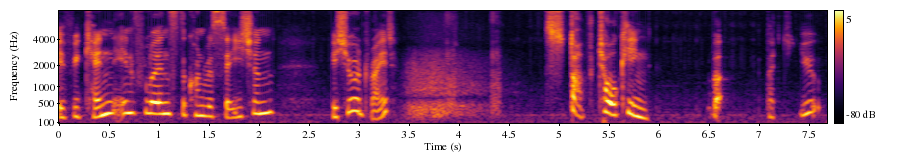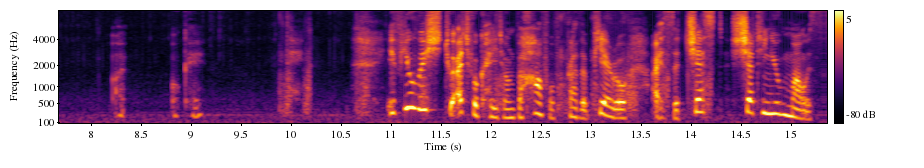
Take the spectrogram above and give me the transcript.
If we can influence the conversation, we should, right? Stop talking! But, but you. I, okay. If you wish to advocate on behalf of Brother Piero, I suggest shutting your mouth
